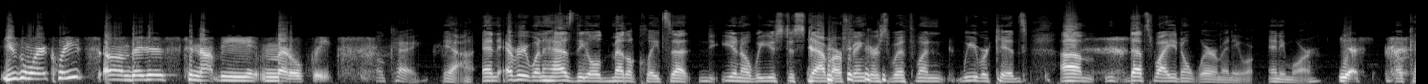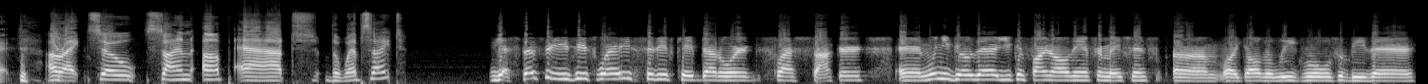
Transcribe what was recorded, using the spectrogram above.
You can wear cleats. Um, they just cannot be metal cleats. Okay. Yeah. And everyone has the old metal cleats that, you know, we used to stab our fingers with when we were kids. Um, that's why you don't wear them anymore. anymore. Yes. Okay. All right. So sign up at the website. Yes, that's the easiest way, cityofcape.org slash soccer. And when you go there, you can find all the information, um, like all the league rules will be there.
